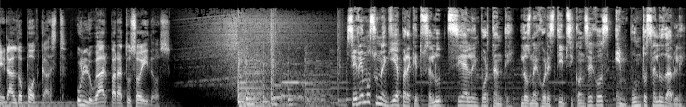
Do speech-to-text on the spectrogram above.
Heraldo Podcast, un lugar para tus oídos. Seremos una guía para que tu salud sea lo importante. Los mejores tips y consejos en Punto Saludable.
